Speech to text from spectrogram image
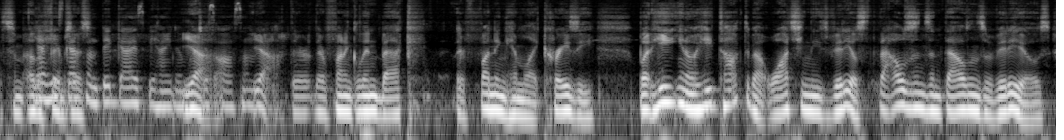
some other yeah, he's got guys. some big guys behind him, yeah, which is awesome. Yeah, they're they're funding Glenn Beck. They're funding him like crazy. But he, you know, he talked about watching these videos, thousands and thousands of videos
